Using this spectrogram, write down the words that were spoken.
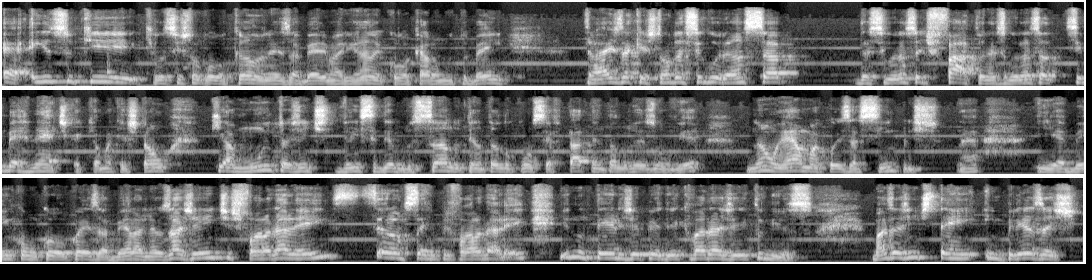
É, isso que, que vocês estão colocando, né, Isabela e Mariana, que colocaram muito bem, traz a questão da segurança da segurança de fato, né? Segurança cibernética, que é uma questão que há muito a gente vem se debruçando, tentando consertar, tentando resolver. Não é uma coisa simples, né? E é bem como colocou a Isabela, né? Os agentes fora da lei serão sempre fora da lei e não tem LGPD que vai dar jeito nisso. Mas a gente tem empresas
